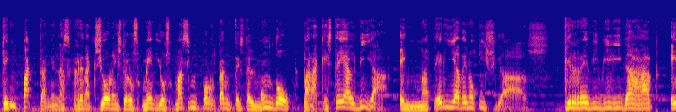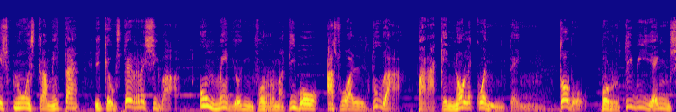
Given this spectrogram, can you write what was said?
que impactan en las redacciones de los medios más importantes del mundo para que esté al día en materia de noticias. Credibilidad es nuestra meta y que usted reciba un medio informativo a su altura para que no le cuenten. Todo por tvnctv.com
